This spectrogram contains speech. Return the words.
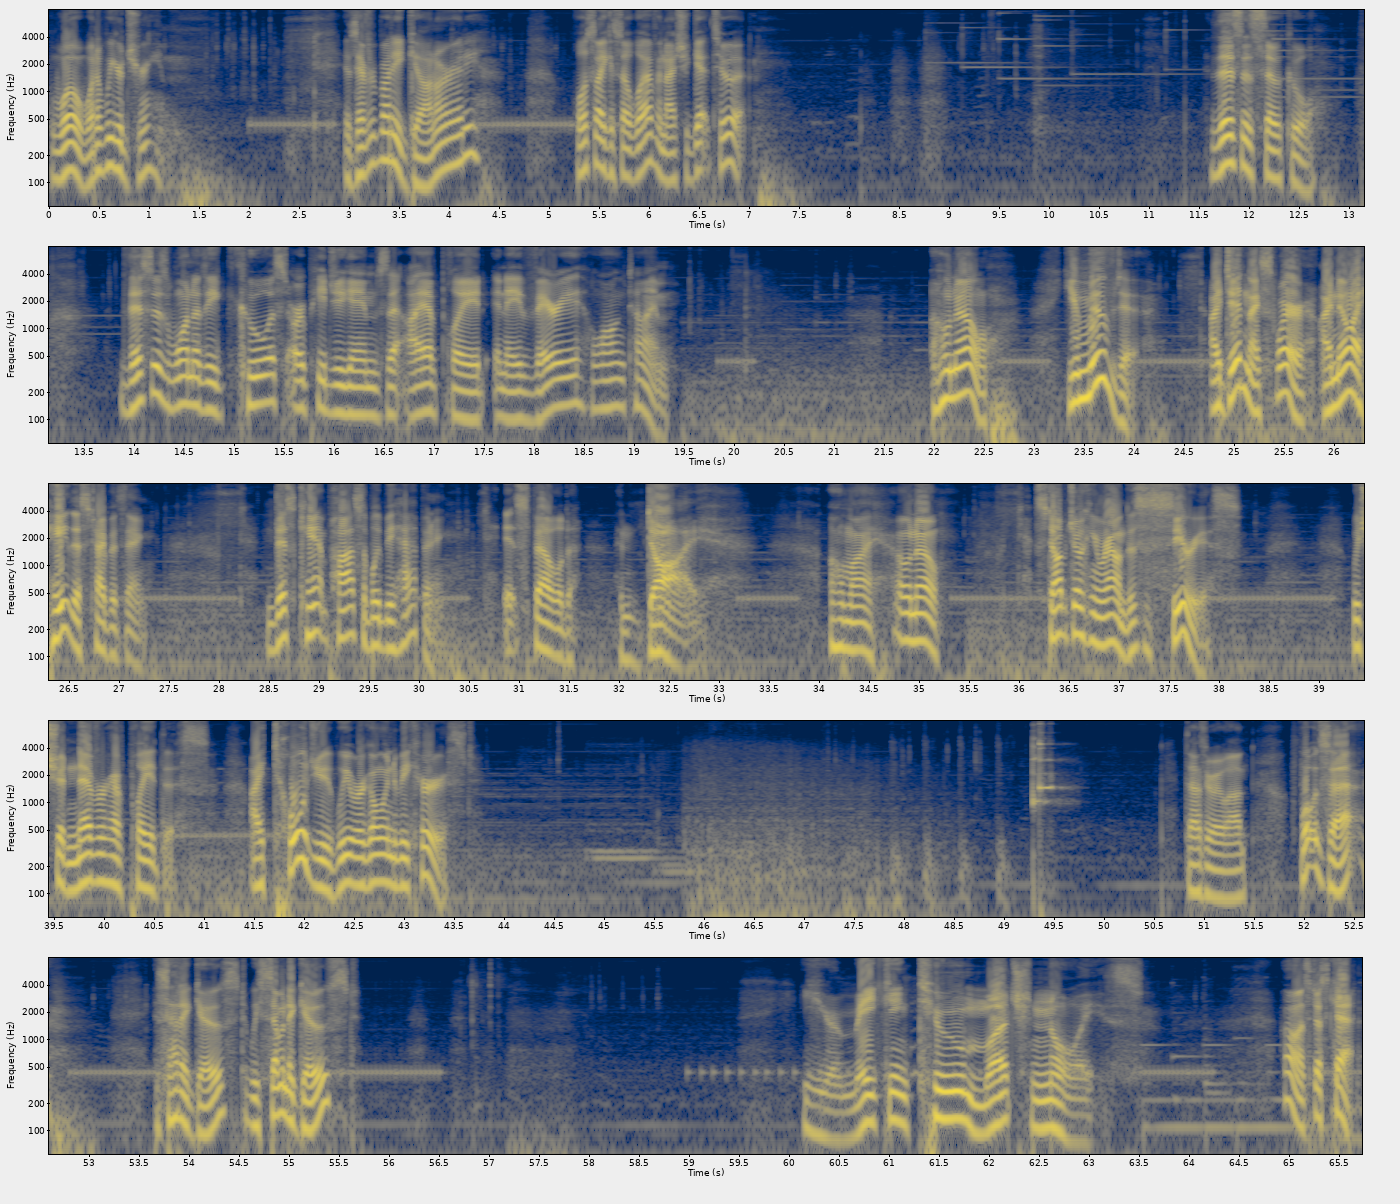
Whoa, what a weird dream. Is everybody gone already? Looks like it's 11. I should get to it. This is so cool. This is one of the coolest RPG games that I have played in a very long time. Oh no. You moved it. I didn't, I swear. I know I hate this type of thing. This can't possibly be happening. It's spelled die. Oh my. Oh no. Stop joking around. This is serious. We should never have played this. I told you we were going to be cursed. That was really loud. What was that? Is that a ghost? We summoned a ghost? You're making too much noise. Oh, it's just Kat.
